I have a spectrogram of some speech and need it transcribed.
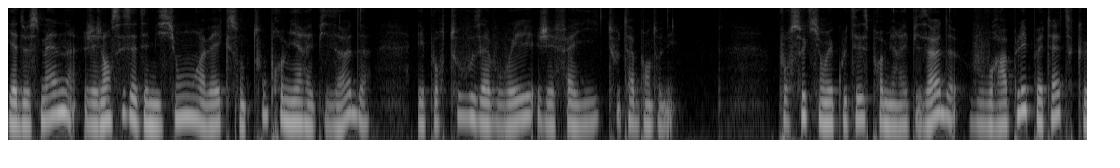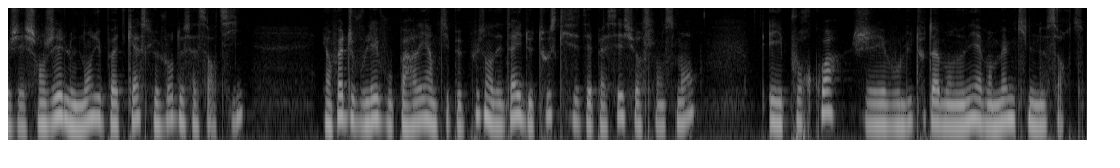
Il y a deux semaines, j'ai lancé cette émission avec son tout premier épisode et pour tout vous avouer, j'ai failli tout abandonner. Pour ceux qui ont écouté ce premier épisode, vous vous rappelez peut-être que j'ai changé le nom du podcast le jour de sa sortie. Et en fait, je voulais vous parler un petit peu plus en détail de tout ce qui s'était passé sur ce lancement et pourquoi j'ai voulu tout abandonner avant même qu'il ne sorte.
